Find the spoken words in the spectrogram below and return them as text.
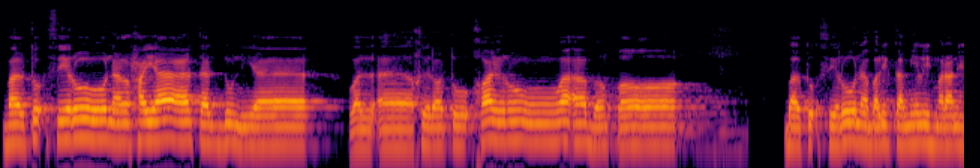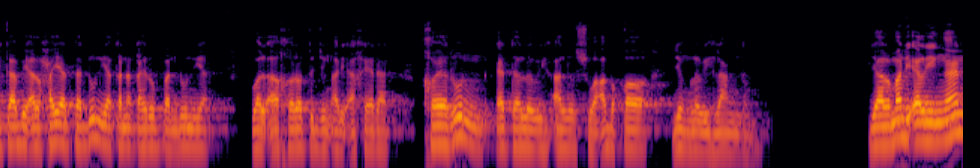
bal tu'thirunal hayatad dunya wal akhiratu khairun wa abqa. Baltuk siruna balik ta milih mareh kabe al-hayat ta dunia kana kahipan dunia wal akhirat tujung ari akhirat. Khairun eta lewih alus wa abqa jeung lewih langgeng. Jalma dielingan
